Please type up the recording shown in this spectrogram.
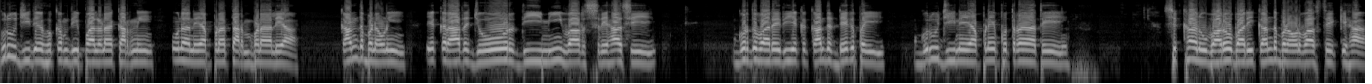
ਗੁਰੂ ਜੀ ਦੇ ਹੁਕਮ ਦੀ ਪਾਲਣਾ ਕਰਨੀ, ਉਹਨਾਂ ਨੇ ਆਪਣਾ ਧਰਮ ਬਣਾ ਲਿਆ। ਕੰਧ ਬਣਾਉਣੀ, ਇੱਕ ਰਾਤ ਜ਼ੋਰ ਦੀ ਮੀਂਹ ਵਰਸ ਰਿਹਾ ਸੀ। ਗੁਰਦੁਆਰੇ ਦੀ ਇੱਕ ਕੰਧ ਡਿੱਗ ਪਈ। ਗੁਰੂ ਜੀ ਨੇ ਆਪਣੇ ਪੁੱਤਰਾਂ ਅਤੇ ਸਿੱਖਾਂ ਨੂੰ ਬਾਰੋ-ਬਾਰੀ ਕੰਧ ਬਣਾਉਣ ਵਾਸਤੇ ਕਿਹਾ,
